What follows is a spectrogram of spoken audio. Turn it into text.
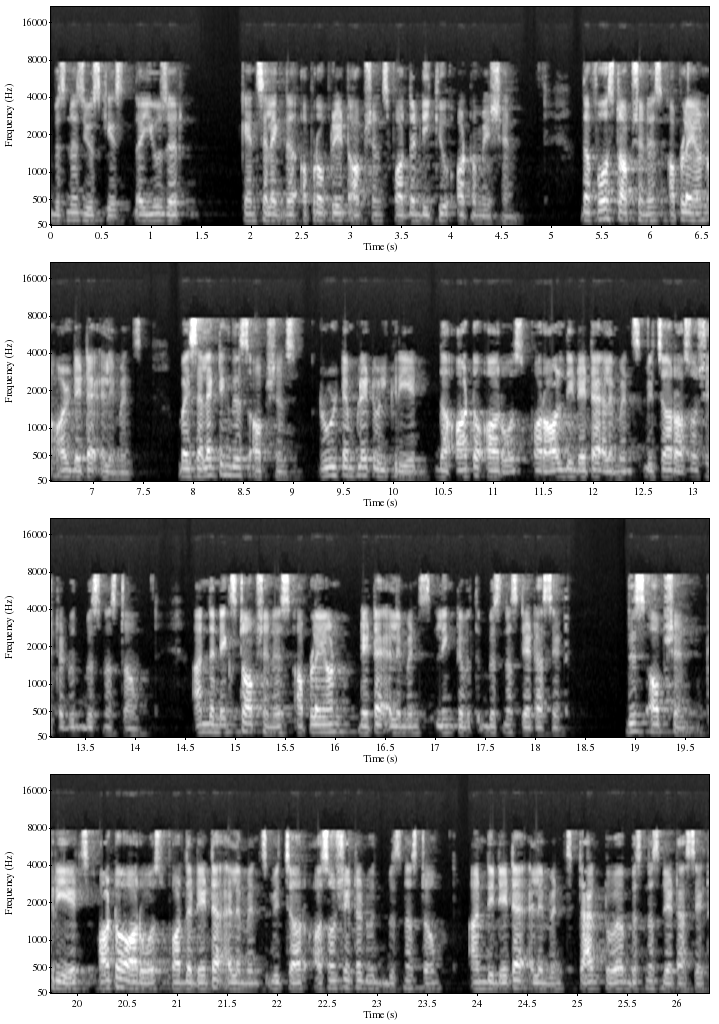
business use case, the user can select the appropriate options for the DQ automation. The first option is apply on all data elements. By selecting these options, rule template will create the auto ROs for all the data elements which are associated with business term. And the next option is apply on data elements linked with business dataset. This option creates auto ROs for the data elements which are associated with business term and the data elements tagged to a business dataset.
